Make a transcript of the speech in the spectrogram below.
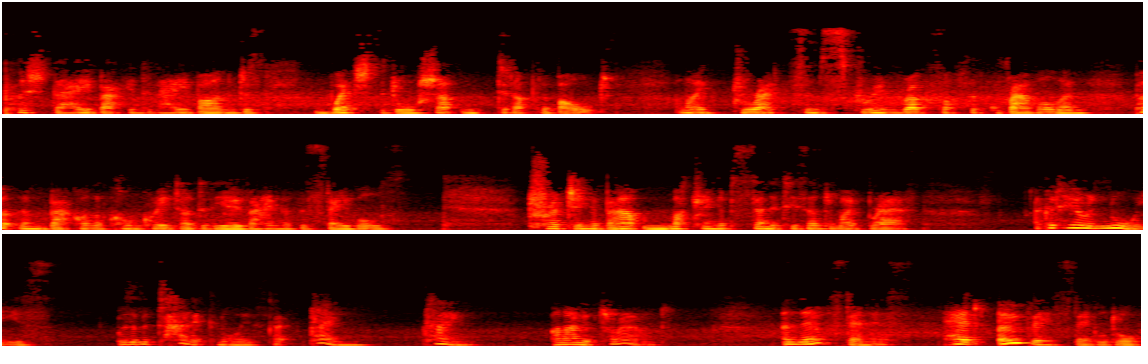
pushed the hay back into the hay barn and just wedged the door shut and did up the bolt. And I dragged some strewn rugs off the gravel and put them back on the concrete under the overhang of the stables. Trudging about, muttering obscenities under my breath, I could hear a noise. It was a metallic noise, like clang, clang. And I looked around. And there was Dennis, head over his stable door,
